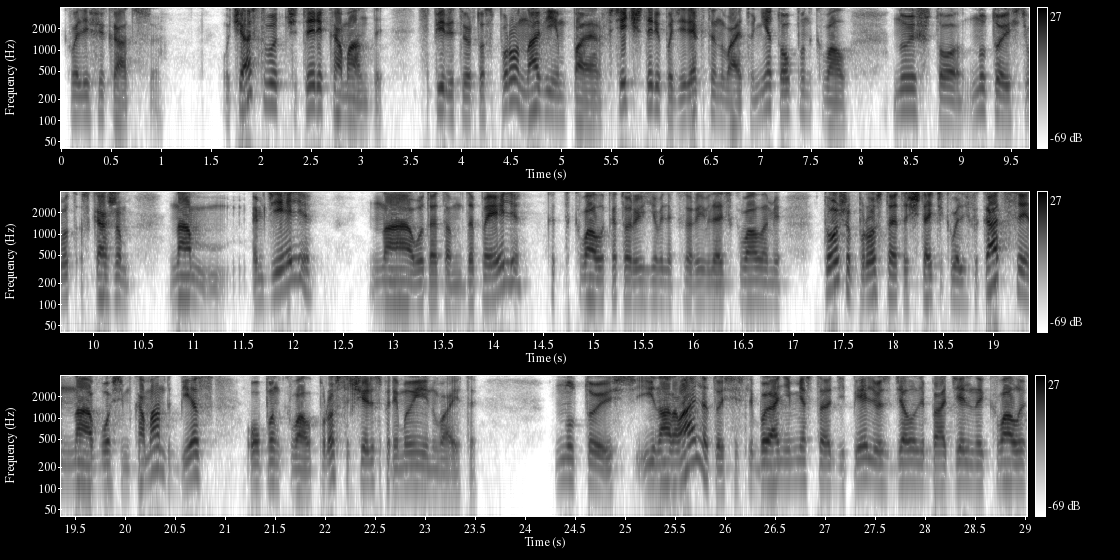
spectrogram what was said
квалификацию. Участвуют 4 команды. Spirit Virtus Pro, Na'Vi Empire. Все 4 по Direct Invite. Нет Open Qual. Ну и что? Ну, то есть, вот, скажем, на MDL, на вот этом DPL, квалы, которые, явля, которые являются квалами, тоже просто это считайте квалификации на 8 команд без open qual, просто через прямые инвайты. Ну, то есть, и нормально, то есть, если бы они вместо DPL сделали бы отдельные квалы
